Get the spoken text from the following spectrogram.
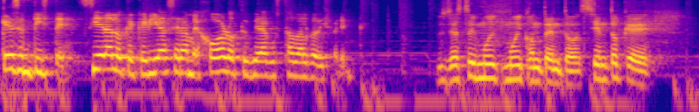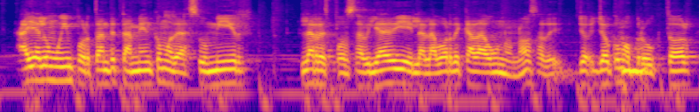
¿Qué sentiste? ¿Si era lo que querías, era mejor o te hubiera gustado algo diferente? Pues yo estoy muy, muy contento. Siento que hay algo muy importante también como de asumir la responsabilidad y la labor de cada uno, ¿no? O sea, yo, yo, como productor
